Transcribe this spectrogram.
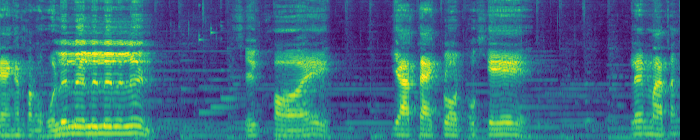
ดงๆกันก่อน โอ้โหลื่นลื่นลื่นลื่นลื่นเช็คพอยต์อย่าแตกโกรดโอเค เล่นมาตั้ง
